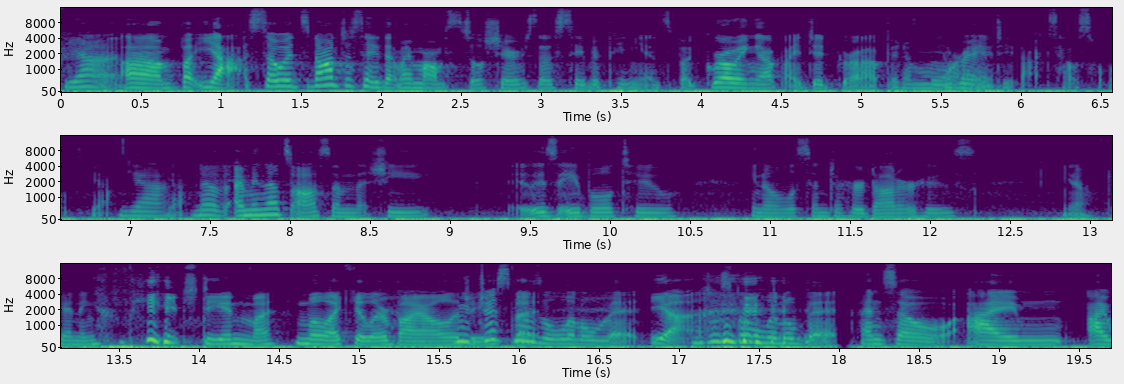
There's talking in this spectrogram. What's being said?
yeah Um, but yeah, so it's not to say that my mom still shares those same opinions, but growing up, I did grow up in a more Right. anti-vax household. Yeah. Yeah. Yeah. No, I mean that's awesome that she is able to, you know, listen to her daughter who's, you know, getting a PhD in mo- molecular biology. Who just knows a little bit. Yeah. Just a little bit. And so I'm I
